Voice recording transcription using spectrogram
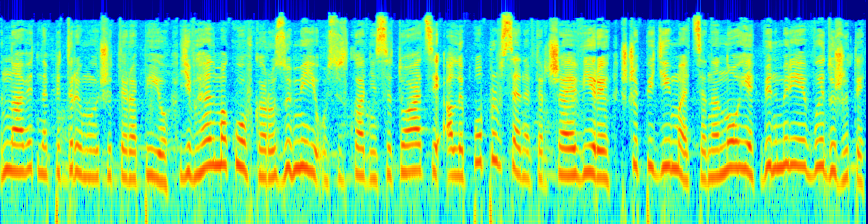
навіть на підтримуючу терапію. Євген Маковка розуміє усю складність ситуації, але попри все не втрачає віри, що підійметься на ноги. Він мріє видужити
